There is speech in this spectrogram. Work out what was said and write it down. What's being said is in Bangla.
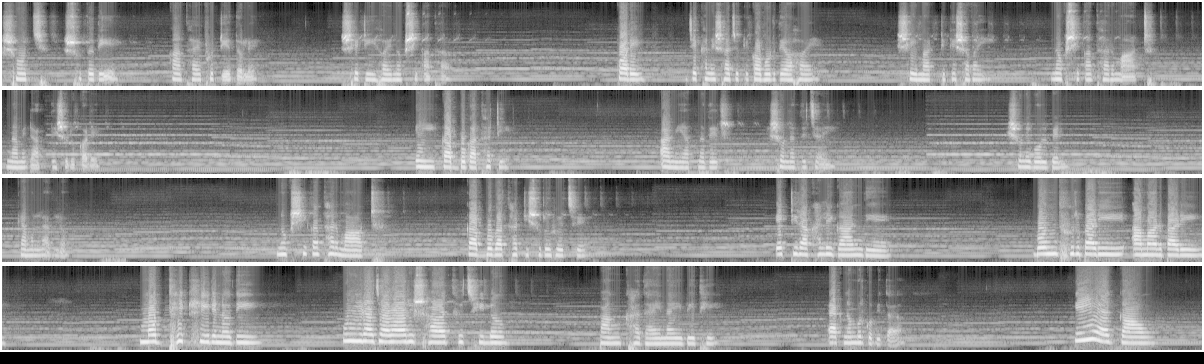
সোচ সুতো দিয়ে কাঁথায় ফুটিয়ে তোলে। সেটি হয় নকশি কাঁথা। পরে যেখানে সাজুকে কবর দেওয়া হয়, সেই মাঠটিকে সবাই নকশি কাঁথার মাঠ নামে ডাকতে শুরু করে। এই কাব্যগাথাটি আমি আপনাদের শোনাতে চাই। শুনে বলবেন, কেমন লাগল? নকশিকাথার মাঠ, কাব্যগাথাটি শুরু হয়েছে। একটি রাখালি গান দিয়ে, বন্ধুর বাড়ি, আমার বাড়ি, মধ্যে ক্ষীর নদী, উইড়া যাওয়ার সাধ ছিল। পাংখা দেয় নাই বিধি। এক নম্বর কবিতা। এই এক গাঁও,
